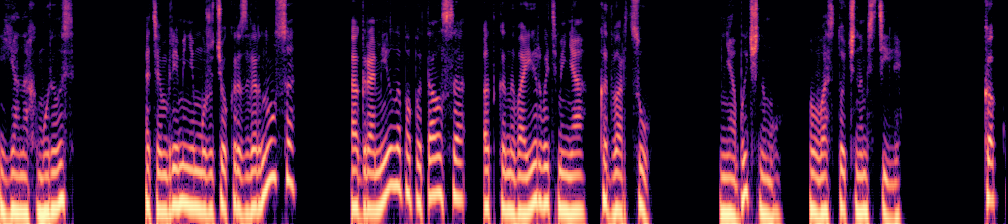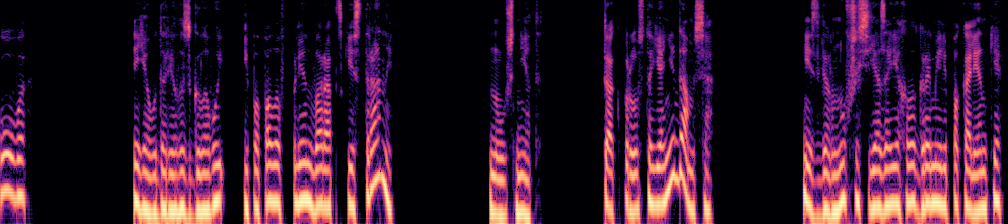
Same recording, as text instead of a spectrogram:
Я нахмурилась, а тем временем мужичок развернулся а Громила попытался отконвоировать меня ко дворцу. Необычному, в восточном стиле. Какого? Я ударилась головой и попала в плен в арабские страны? Ну уж нет, так просто я не дамся. Извернувшись, я заехала громили по коленке,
